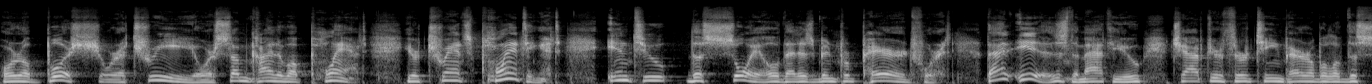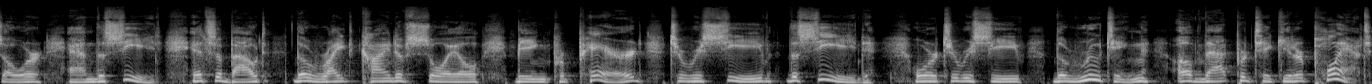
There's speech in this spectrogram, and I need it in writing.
or a bush or a tree or some kind of a plant. You're transplanting it into the soil that has been prepared for it. That is the Matthew chapter 13 parable of the sower and the seed. It's about the right kind of soil being prepared to receive the seed or to receive the rooting of that particular plant.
